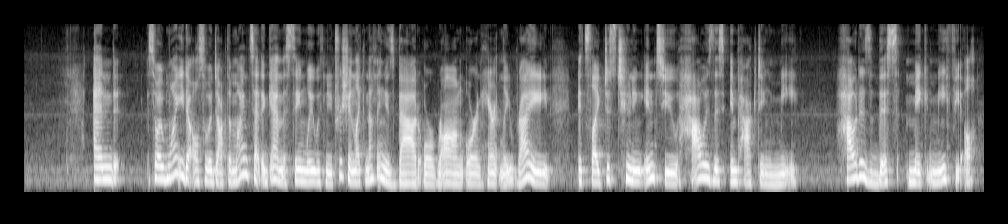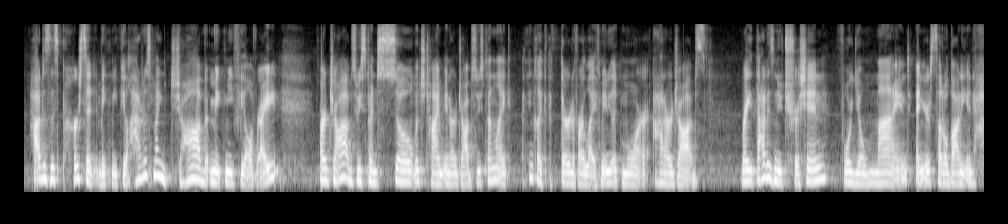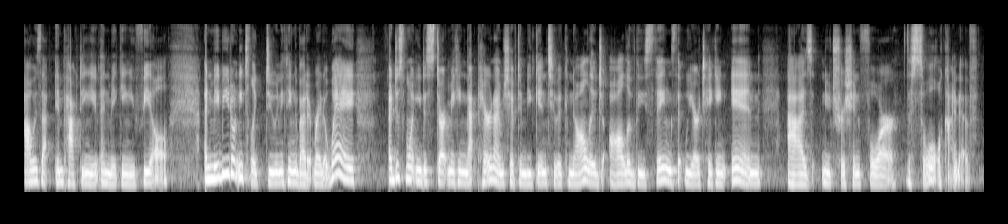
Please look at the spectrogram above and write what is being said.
And so I want you to also adopt the mindset again, the same way with nutrition. Like nothing is bad or wrong or inherently right it's like just tuning into how is this impacting me? How does this make me feel? How does this person make me feel? How does my job make me feel, right? Our jobs, we spend so much time in our jobs. We spend like, I think like a third of our life, maybe like more at our jobs, right? That is nutrition for your mind and your subtle body. And how is that impacting you and making you feel? And maybe you don't need to like do anything about it right away, I just want you to start making that paradigm shift and begin to acknowledge all of these things that we are taking in as nutrition for the soul, kind of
